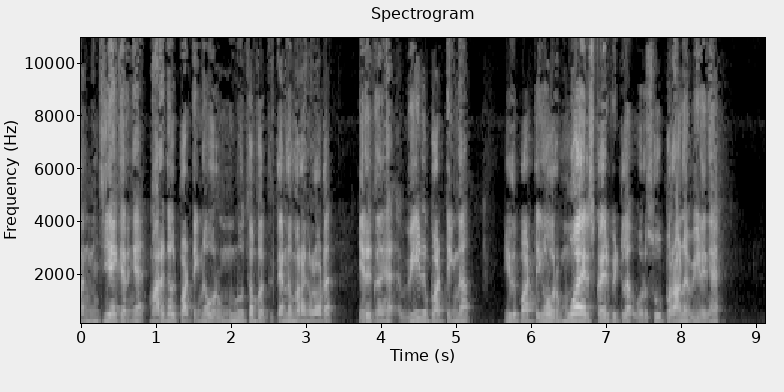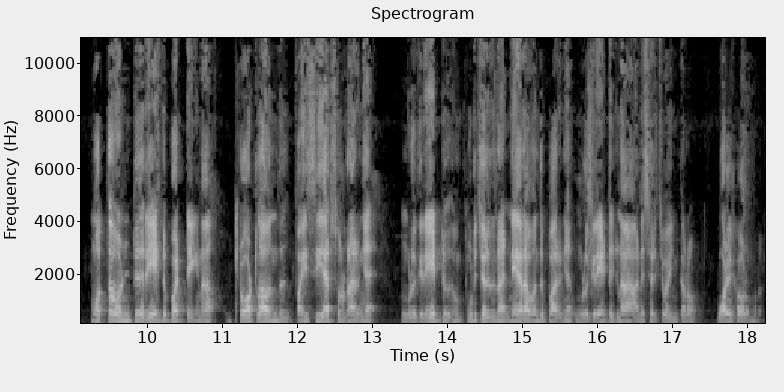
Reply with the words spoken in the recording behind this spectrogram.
அஞ்சு ஏக்கருங்க. மரங்கள் பார்த்தீங்கன்னா ஒரு முந்நூற்றம்பது தென்னை மரங்களோட இருக்குதுங்க வீடு பார்த்தீங்கன்னா இது பார்த்தீங்கன்னா ஒரு மூவாயிரம் ஸ்கொயர் ஃபீட்டில் ஒரு சூப்பரான வீடுங்க. மொத்தம் வந்துட்டு ரேட்டு பார்த்தீங்கன்னா டோட்டலாக வந்து ஃபைவ் சிஆர் சொல்கிறாருங்க உங்களுக்கு ரேட்டு பிடிச்சிருந்துன்னா நேராக வந்து பாருங்கள் உங்களுக்கு ரேட்டுக்கு நான் அனுசரித்து வாங்கி தரோம். வாழ்க வளமுடன்.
